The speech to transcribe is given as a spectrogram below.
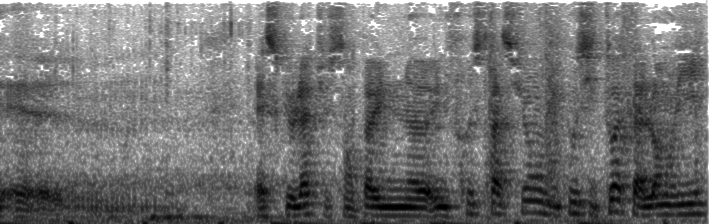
euh, est-ce que là, tu sens pas une, une frustration Du coup, si toi, tu as l'envie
